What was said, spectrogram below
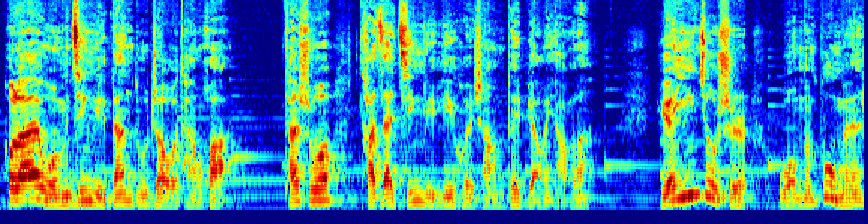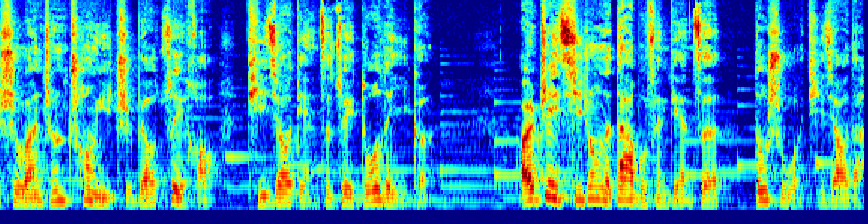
后来，我们经理单独找我谈话。他说他在经理例会上被表扬了，原因就是我们部门是完成创意指标最好、提交点子最多的一个，而这其中的大部分点子都是我提交的。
